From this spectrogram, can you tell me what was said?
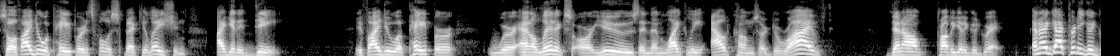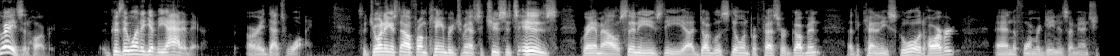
So if I do a paper that's full of speculation, I get a D. If I do a paper where analytics are used and then likely outcomes are derived, then I'll probably get a good grade. And I got pretty good grades at Harvard because they want to get me out of there. All right, that's why. So joining us now from Cambridge, Massachusetts is Graham Allison. He's the uh, Douglas Dillon Professor of Government at the Kennedy School at Harvard and the former dean, as I mentioned.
